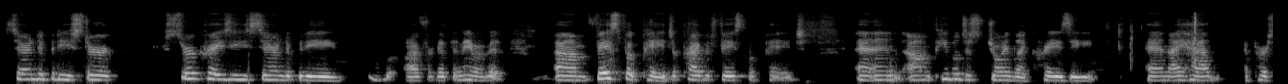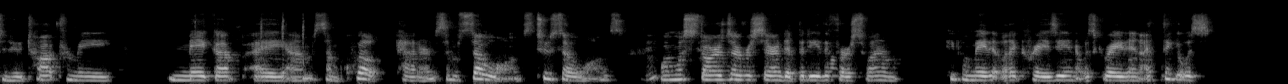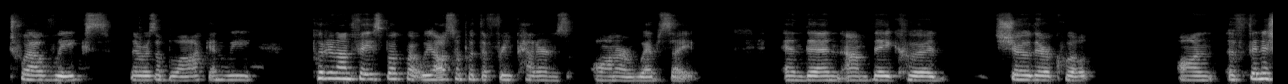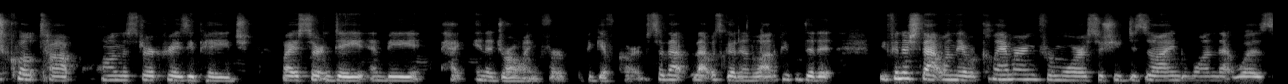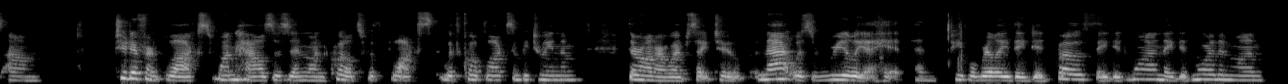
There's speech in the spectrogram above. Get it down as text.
serendipity stir stir crazy serendipity. I forget the name of it um, Facebook page, a private Facebook page, and um, people just joined like crazy. And I had a person who taught for me make up a um, some quilt patterns, some sew longs, two sew longs. Mhm. One was Stars Over Serendipity, the first one. People made it like crazy, and it was great. And I think it was 12 weeks. There was a block, and we put it on Facebook, but we also put the free patterns on our website. And then um, they could show their quilt on a finished quilt top on the Stir Crazy page by a certain date and be in a drawing for a gift card. So that that was good, and a lot of people did it. We finished that one. They were clamoring for more, so she designed one that was um, two different blocks, one houses and one quilts with blocks with quilt blocks in between them. They're on our website too, and that was really a hit. And people really they did both. They did one. They did more than one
